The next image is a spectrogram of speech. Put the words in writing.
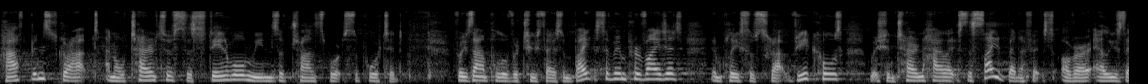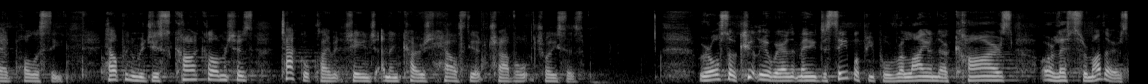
have been scrapped and alternative sustainable means of transport supported. For example, over 2,000 bikes have been provided in place of scrap vehicles, which in turn highlights the side benefits of our LEZ policy, helping reduce car kilometres, tackle climate change and encourage healthier travel choices. We're also acutely aware that many disabled people rely on their cars or lifts from others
